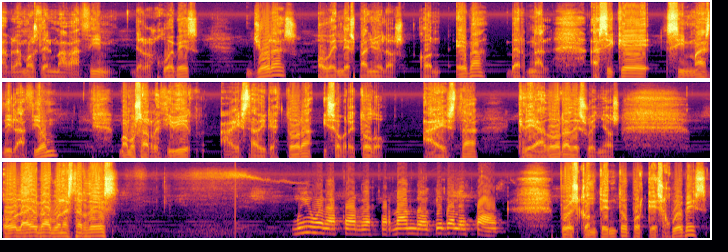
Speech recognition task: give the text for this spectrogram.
hablamos del magazine de los jueves, ¿Lloras o vendes pañuelos? con Eva Bernal. Así que, sin más dilación, vamos a recibir a esta directora y sobre todo a esta creadora de sueños. Hola Eva, buenas tardes. Muy buenas tardes, Fernando. ¿Qué tal estás? Pues contento porque es jueves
